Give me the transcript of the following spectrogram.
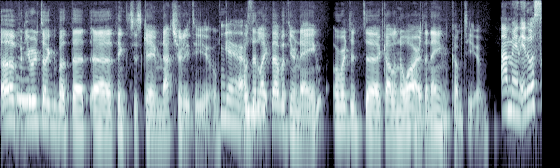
Uh, but you were talking about that uh, things just came naturally to you. Yeah. Was it like that with your name, or where did uh, Gala Noir, the name, come to you? I mean, it was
